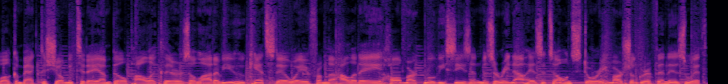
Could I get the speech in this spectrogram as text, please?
Welcome back to Show Me Today. I'm Bill Pollock. There's a lot of you who can't stay away from the holiday Hallmark movie season. Missouri now has its own story. Marshall Griffin is with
